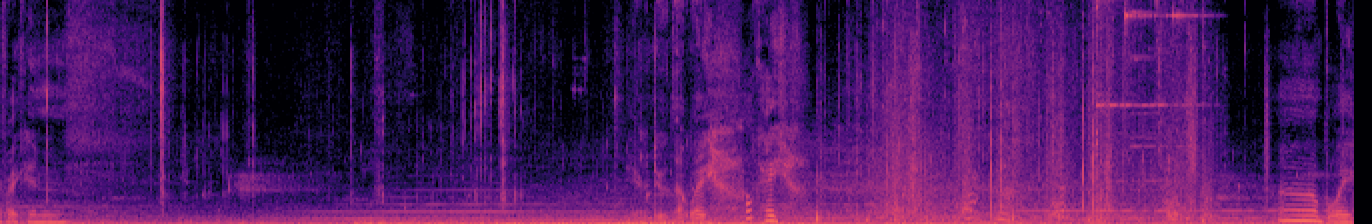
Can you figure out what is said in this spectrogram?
if I can. Here, do it that way. Okay. Oh boy.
